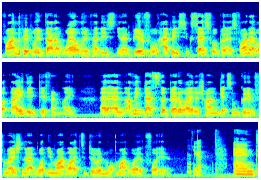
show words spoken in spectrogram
find the people who've done it well, who've had these you know beautiful, happy, successful births. Find out what they did differently. And, and I think that's the better way to try and get some good information about what you might like to do and what might work for you. Yeah. And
